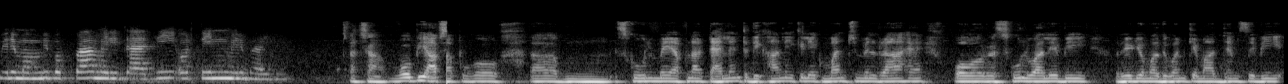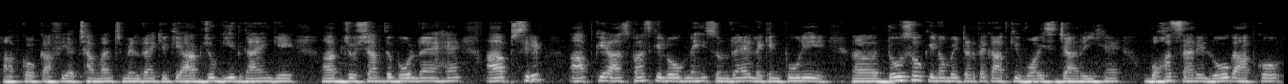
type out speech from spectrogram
मेरे मम्मी पापा मेरी दादी और तीन मेरे भाई हैं। अच्छा वो भी आप आपको स्कूल में अपना टैलेंट दिखाने के लिए एक मंच मिल रहा है और स्कूल वाले भी रेडियो मधुबन के माध्यम से भी आपको काफ़ी अच्छा मंच मिल रहा है क्योंकि आप जो गीत गाएँगे आप जो शब्द बोल रहे हैं आप सिर्फ़ आपके आसपास के लोग नहीं सुन रहे हैं लेकिन पूरी आ, 200 किलोमीटर तक आपकी वॉइस जा रही है। बहुत सारे लोग आपको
